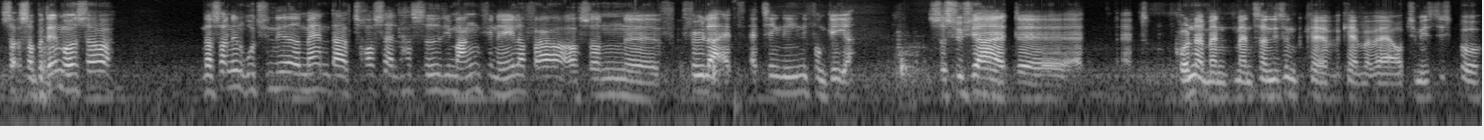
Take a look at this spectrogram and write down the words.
så, så på den måde, så når sådan en rutineret mand, der trods alt har siddet i mange finaler før, og sådan øh, føler, at, at tingene egentlig fungerer, så synes jeg, at, øh, at, at kun at man, man sådan ligesom kan, kan være optimistisk på,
